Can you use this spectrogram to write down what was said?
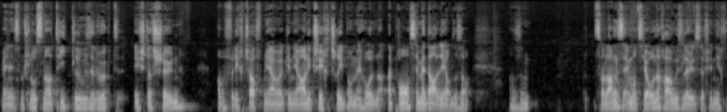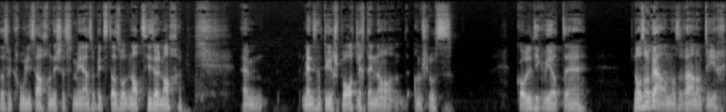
Wenn jetzt am Schluss noch ein Titel rausschaut, ist das schön, aber vielleicht schafft man auch eine geniale Geschichte schreiben und man holt noch eine Bronzemedaille oder so. Also, solange es Emotionen kann auslösen, finde ich das eine coole Sache und ist das für mich also ein bisschen das, was die Nazi soll machen. Ähm, wenn es natürlich sportlich dann noch am Schluss goldig wird, äh, noch so gern. Also wäre natürlich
